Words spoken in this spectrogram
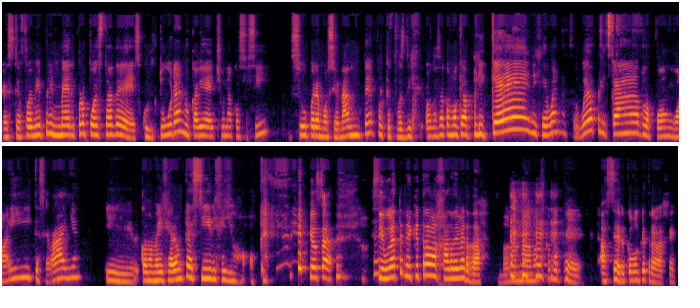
este fue mi primer propuesta de escultura, nunca había hecho una cosa así, súper emocionante, porque pues dije, o sea, como que apliqué, dije, bueno, pues voy a aplicar, lo pongo ahí, que se vaya. Y cuando me dijeron que sí, dije yo, ok, o sea, sí voy a tener que trabajar de verdad, no, no nada más como que hacer como que trabajé.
